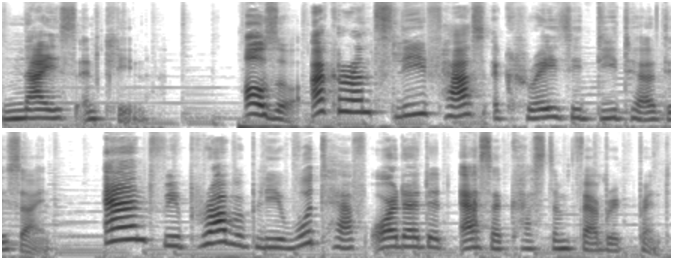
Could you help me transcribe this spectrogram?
Nice and clean. Also, Acheron's sleeve has a crazy detailed design, and we probably would have ordered it as a custom fabric print.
